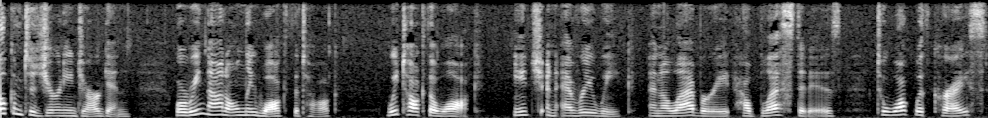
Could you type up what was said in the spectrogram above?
Welcome to Journey Jargon, where we not only walk the talk, we talk the walk each and every week and elaborate how blessed it is to walk with Christ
